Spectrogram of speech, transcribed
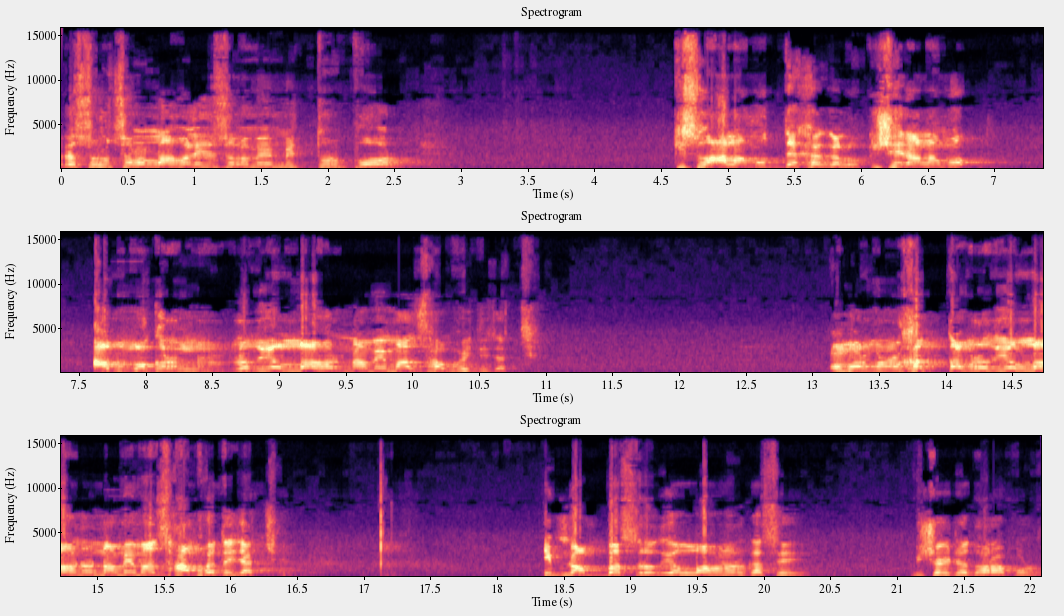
রসুল আলাইসাল্লামের মৃত্যুর পর কিছু আলামত দেখা গেল। কিসের আলামত? আবু বকর রবি আল্লাহর নামে মাঝহাব হইতে যাচ্ছে। অমর মন খত্তাব রদি আল্লাহর নামে মাঝহাব হতে যাচ্ছে। ইবন আব্বাস রদি আল্লাহনের কাছে বিষয়টা ধরা পড়ল।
